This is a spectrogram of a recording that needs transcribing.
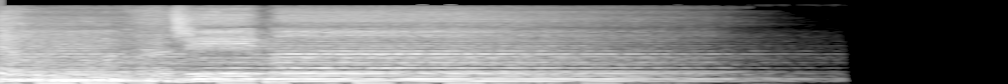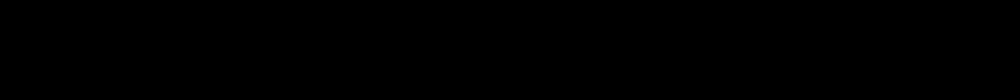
Shambhajima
